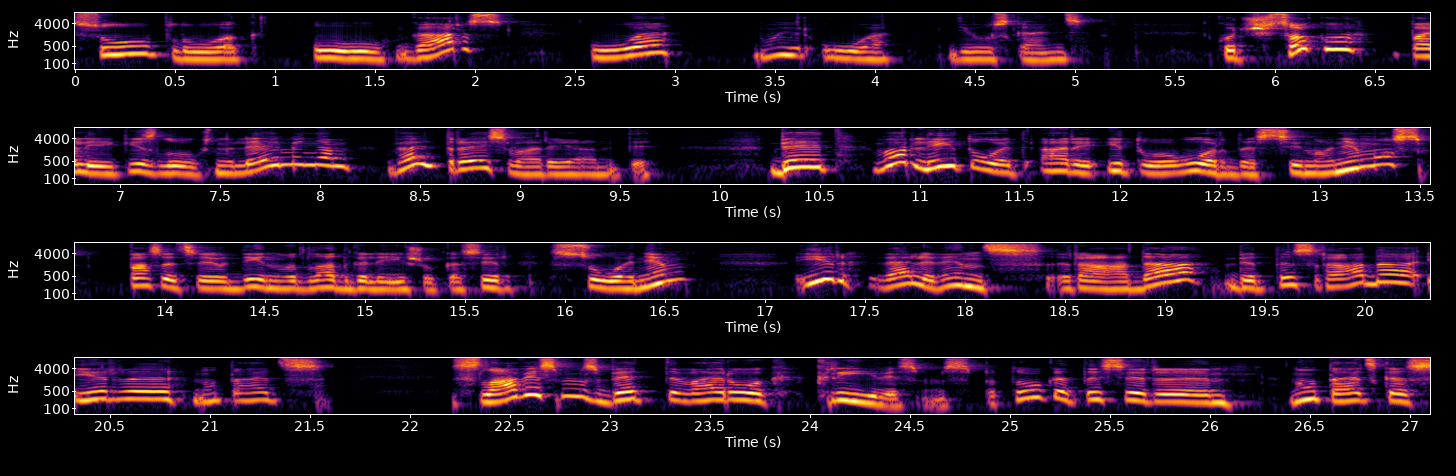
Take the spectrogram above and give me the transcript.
Sūplok, u gars, o, nu ir o divskaņas. Kurš saku, paliek izlūksņu lēmiņam, vēl trīs varianti. Bet var lietot arī ito vārdas sinonimus, pasakot dīnot latgalīšu, kas ir soņem. Ir vēl viens rādā, bet tas rādā ir nu, tāds slavisms, bet vairāk krīvisms. Par to, ka tas ir nu, tāds, kas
